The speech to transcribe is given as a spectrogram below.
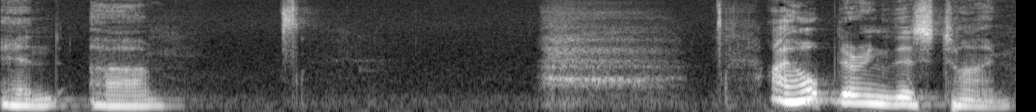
And um, I hope during this time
